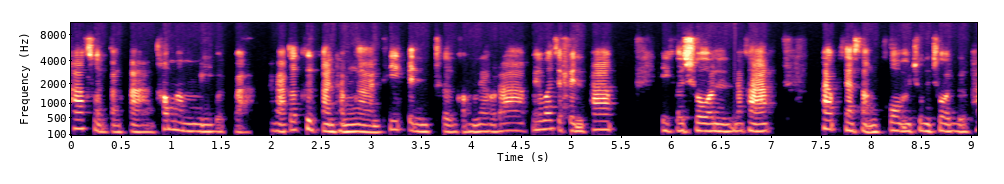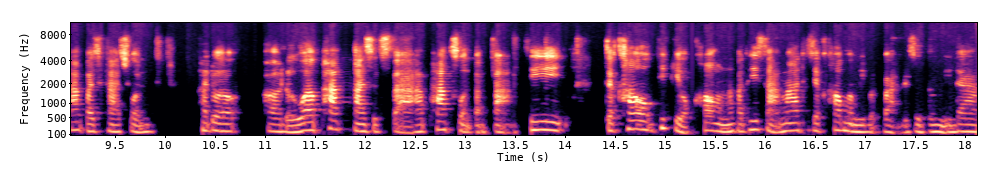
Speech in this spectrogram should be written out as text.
ภาคส่วนต่างๆ เข้ามามีบทบาท นะคะก็คือการทำงานที่เป็นเชิงของแนวราบ ไม่ว่าจะเป็นภาคเอกชนนะคะภาคประชาสังคมชุมชน หรือภาคประชาชนโดยหรือว่าภาคการศึกษาภาคส่วนต่างๆ ที่จะเข้าที่เกี่ยวข้องนะคะที่สามารถที่จะเข้ามามีบทบาทในส่วนตรงนี้ได้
